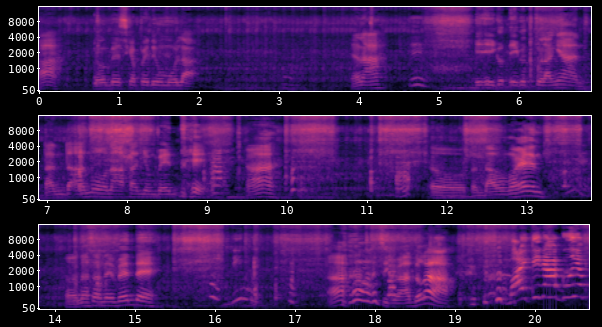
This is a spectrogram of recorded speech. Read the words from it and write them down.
Ha? Dalawang beses ka pwedeng humula. Yan ah. Iikot-ikot ko lang yan. Tandaan mo, nakasan yung 20. Ha? Oh, tanda mo pa rin. Oh, nasaan na yung 20? Dito. Ah, sigurado ka. Bakit tinago yung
